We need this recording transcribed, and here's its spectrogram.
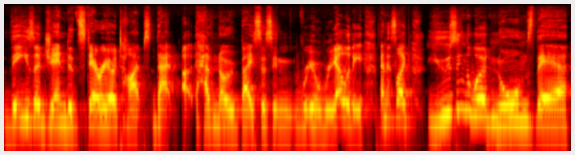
these are gendered stereotypes that uh, have no basis in real reality. And it's like using the word norms there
